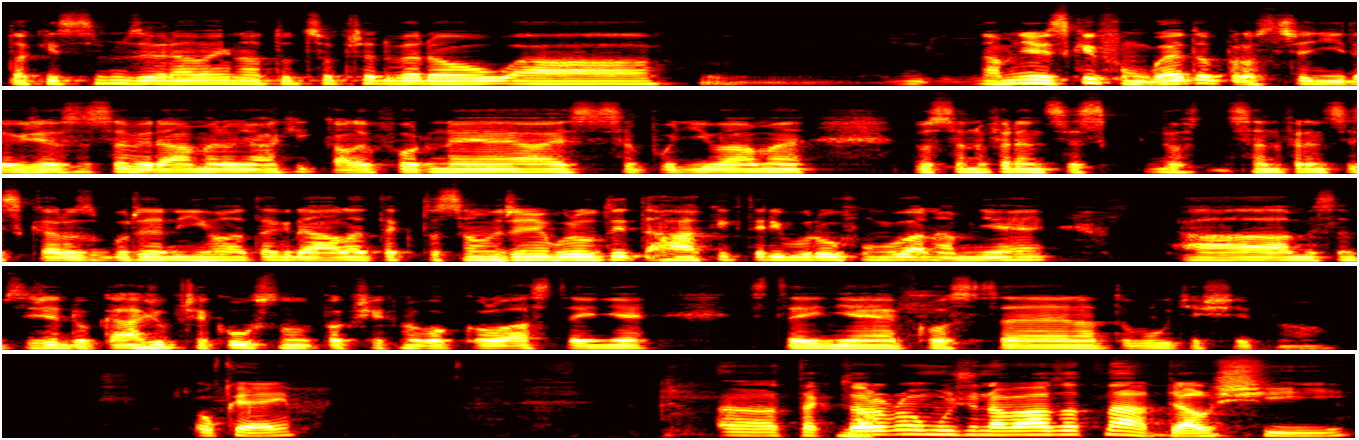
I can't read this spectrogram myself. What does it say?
taky jsem zvědavý na to, co předvedou a na mě vždycky funguje to prostředí, takže jestli se vydáme do nějaké Kalifornie a jestli se podíváme do San, Francisco, do San Francisca rozbořeného a tak dále, tak to samozřejmě budou ty taháky, které budou fungovat na mě a myslím si, že dokážu překousnout pak všechno okolo a stejně, stejně jako se na to budu těšit. No. OK. Uh, tak to no. rovnou můžu navázat na další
